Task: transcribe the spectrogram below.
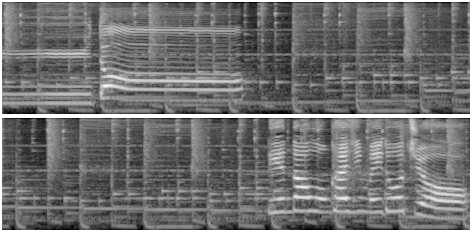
你大。”镰刀龙开心没多久，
